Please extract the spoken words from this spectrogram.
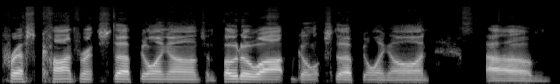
press conference stuff going on some photo op go- stuff going on. Um,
